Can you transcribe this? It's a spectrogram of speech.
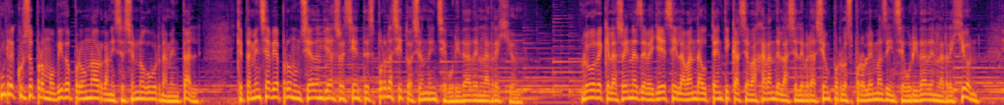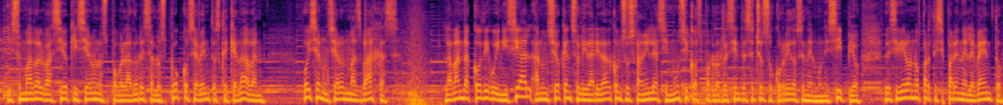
un recurso promovido por una organización no gubernamental, que también se había pronunciado en días recientes por la situación de inseguridad en la región. Luego de que las reinas de belleza y la banda auténtica se bajaran de la celebración por los problemas de inseguridad en la región, y sumado al vacío que hicieron los pobladores a los pocos eventos que quedaban, hoy se anunciaron más bajas. La banda Código Inicial anunció que en solidaridad con sus familias y músicos por los recientes hechos ocurridos en el municipio, decidieron no participar en el evento.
